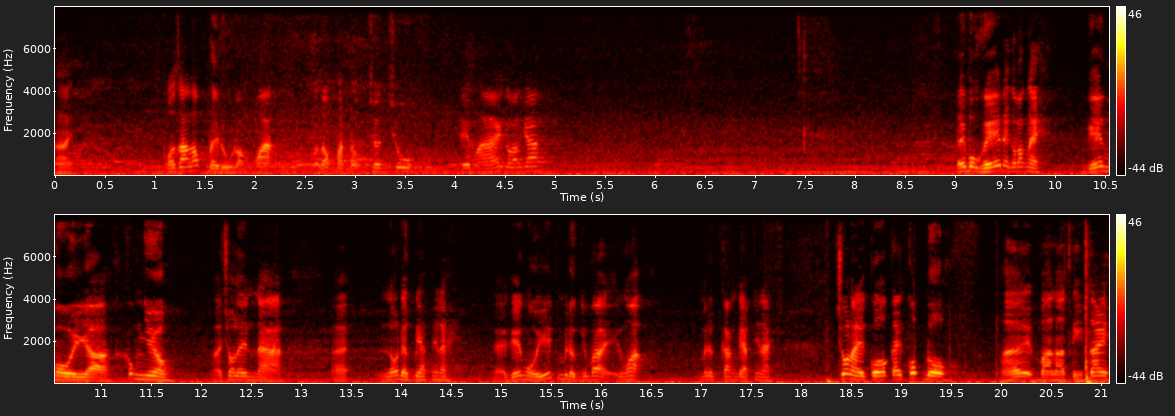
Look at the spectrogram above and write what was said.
Đấy. Có da lóc đầy đủ đàng hoàng và lóc hoạt động trơn tru. Êm ái các bác nhá? Đây bộ ghế này các bác này. Ghế ngồi à, không nhiều. Đấy, cho nên là đấy, nó được đẹp như này. Đấy, ghế ngồi ít mới được như vậy đúng không ạ? Mới được căng đẹp như này. Chỗ này có cái cốp đồ. Đấy, và là tỉ tay.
